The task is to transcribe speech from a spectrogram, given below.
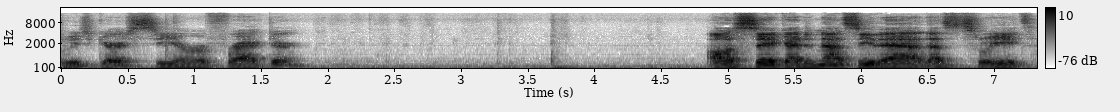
Luis Garcia, refractor. Oh, sick. I did not see that. That's sweet.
